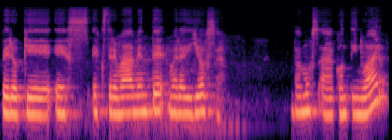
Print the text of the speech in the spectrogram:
pero que es extremadamente maravillosa. Vamos a continuar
